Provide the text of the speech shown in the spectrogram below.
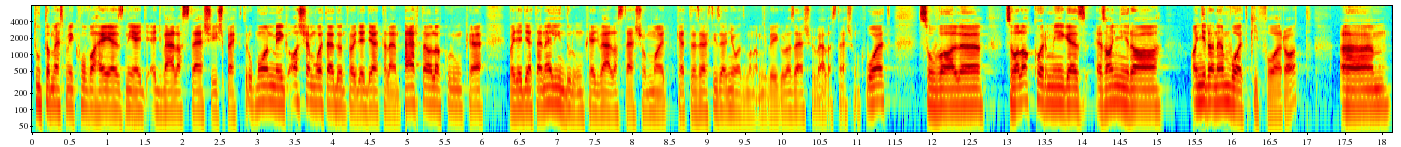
tudtam ezt még hova helyezni egy, egy választási spektrumon. Még az sem volt eldöntve, hogy egyáltalán párta alakulunk-e, vagy egyáltalán elindulunk egy választáson majd 2018-ban, ami végül az első választásunk volt. Szóval, szóval akkor még ez, ez annyira, annyira nem volt kiforrott. Öm,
